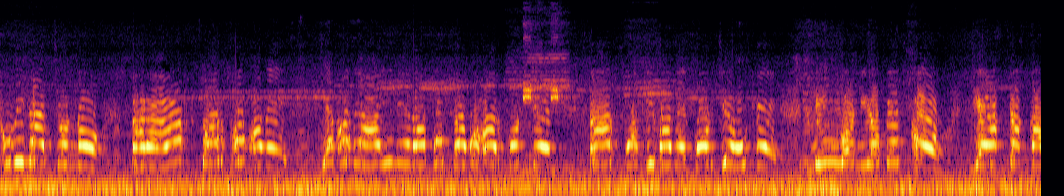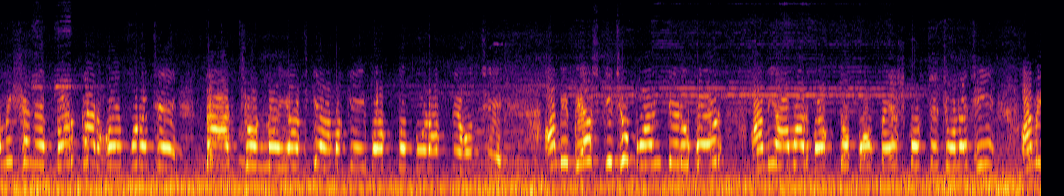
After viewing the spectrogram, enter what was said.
সুবিধার জন্য তারা একতরফা ভাবে যেভাবে আইনের অপব্যবহার করছেন তার প্রতিবাদে গর্জে উঠে লিঙ্গ নিরপেক্ষ যে একটা কমিশনের দরকার হয়ে পড়েছে তার জন্যই আজকে আমাকে এই বক্তব্য রাখতে হচ্ছে আমি বেশ কিছু পয়েন্টের উপর আমি আমার বক্তব্য পেশ করতে চলেছি আমি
